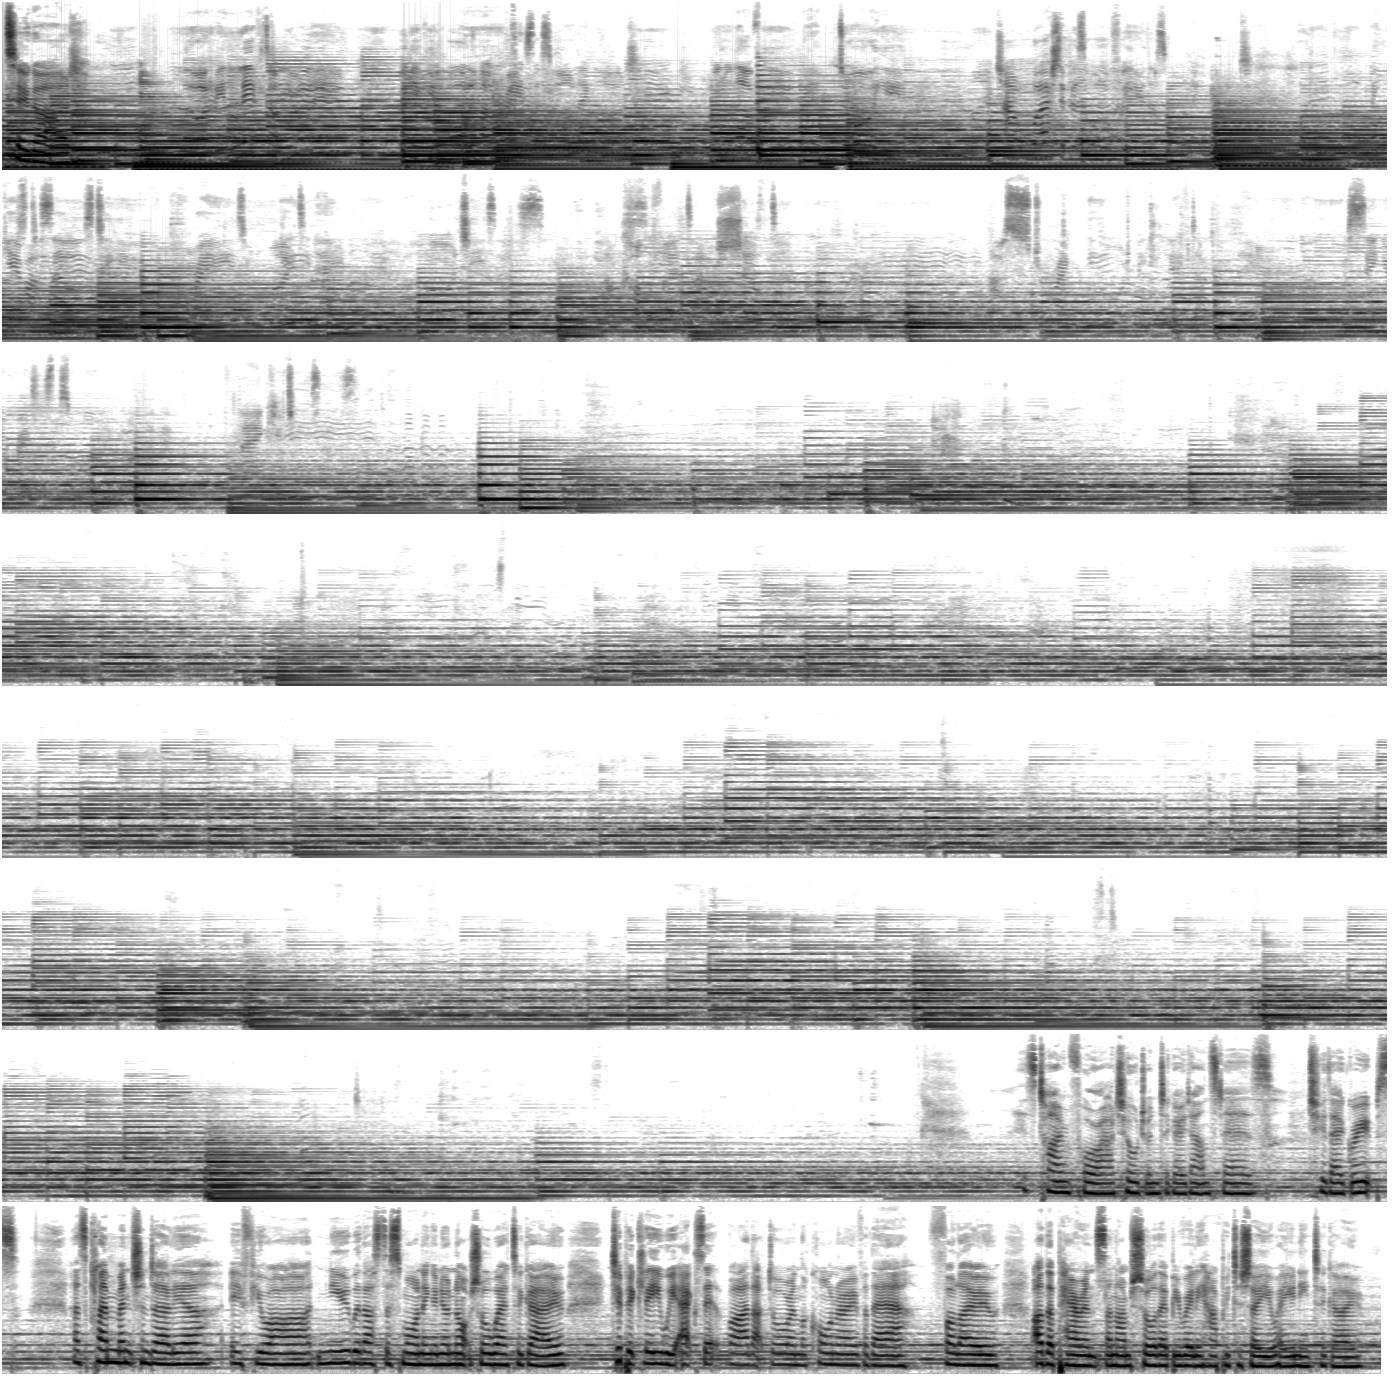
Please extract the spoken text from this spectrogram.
to God. Time for our children to go downstairs to their groups. As Clem mentioned earlier, if you are new with us this morning and you're not sure where to go, typically we exit via that door in the corner over there, follow other parents, and I'm sure they'd be really happy to show you where you need to go.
